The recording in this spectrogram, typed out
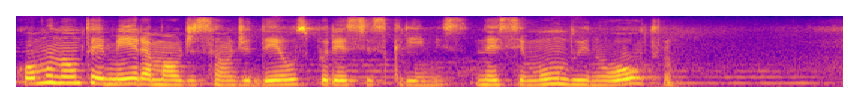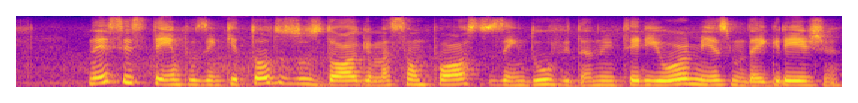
Como não temer a maldição de Deus por esses crimes, nesse mundo e no outro? Nesses tempos em que todos os dogmas são postos em dúvida no interior mesmo da Igreja,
